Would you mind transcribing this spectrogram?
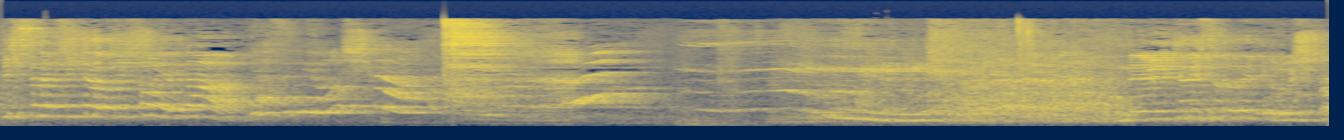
vy jste nepřítel číslo jedna. Já jsem Miluška. Neviděli jste tady Milušku?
